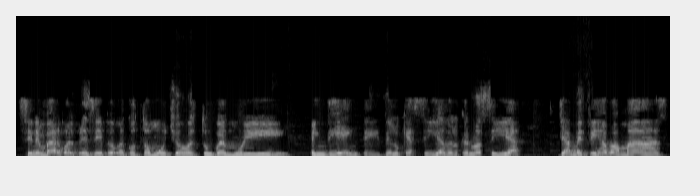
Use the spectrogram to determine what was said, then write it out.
Sin embargo, al principio me costó mucho, estuve muy pendiente de lo que hacía, de lo que no hacía, ya me fijaba más,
